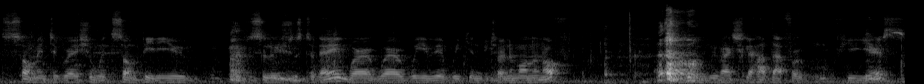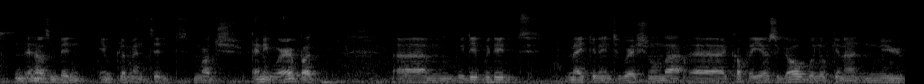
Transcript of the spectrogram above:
some integration with some PDU solutions today, where where we we can turn them on and off. Uh, we've actually had that for a few years. It hasn't been implemented much anywhere, but um, we did we did make an integration on that uh, a couple of years ago. We're looking at new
